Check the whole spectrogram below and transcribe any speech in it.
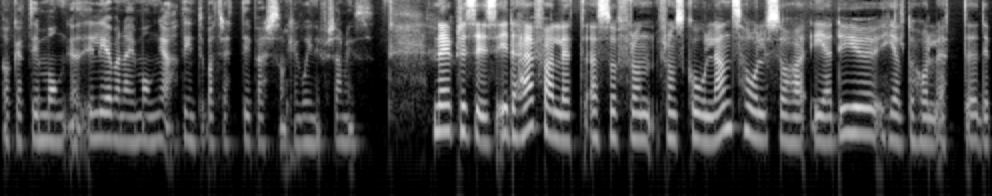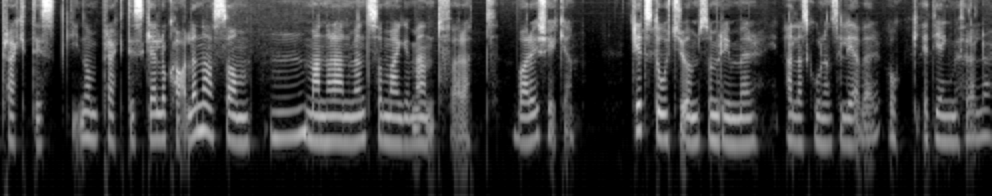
och att det är många, eleverna är många. Det är inte bara 30 personer som kan gå in i församlings... Nej precis, i det här fallet alltså från, från skolans håll så är det ju helt och hållet eh, det praktisk, de praktiska lokalerna som mm. man har använt som argument för att vara i kyrkan. Det är ett stort rum som rymmer alla skolans elever och ett gäng med föräldrar.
